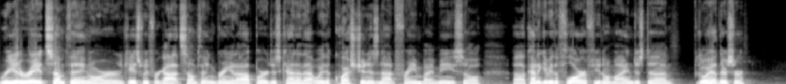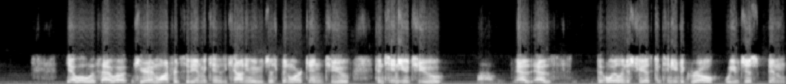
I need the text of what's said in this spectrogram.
reiterate something or in case we forgot something, bring it up or just kind of that way the question is not framed by me. So uh, I'll kind of give you the floor if you don't mind. Just uh, go ahead there, sir. Yeah, well, with that, uh, here in Watford City and McKenzie County, we've just been working to continue to um, as, as the oil industry has continued to grow, we've just been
